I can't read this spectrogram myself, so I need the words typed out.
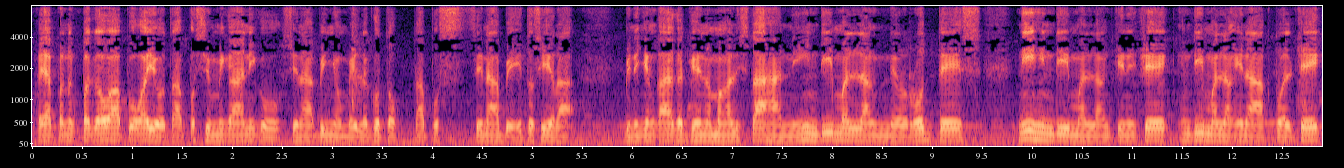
Kaya pa nagpagawa po kayo tapos yung mekaniko sinabi nyo may lagotok tapos sinabi ito sira binigyan ka agad kayo ng mga listahan ni hindi man lang road test ni hindi man lang chine-check hindi man lang ina-actual check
